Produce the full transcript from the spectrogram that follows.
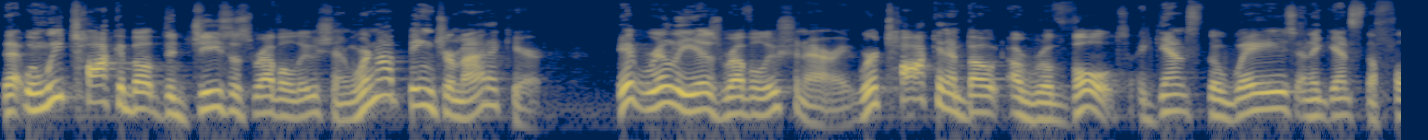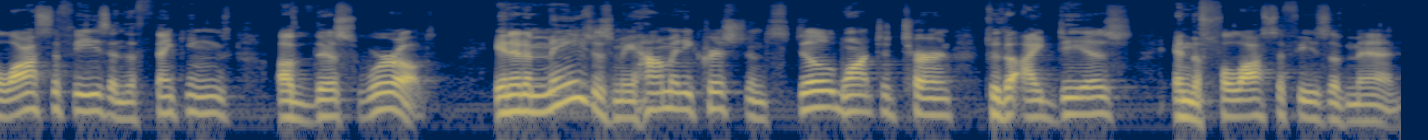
that when we talk about the Jesus revolution, we're not being dramatic here. It really is revolutionary. We're talking about a revolt against the ways and against the philosophies and the thinkings of this world. And it amazes me how many Christians still want to turn to the ideas and the philosophies of men.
